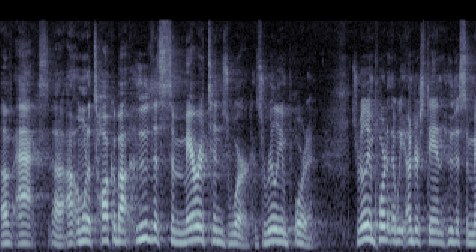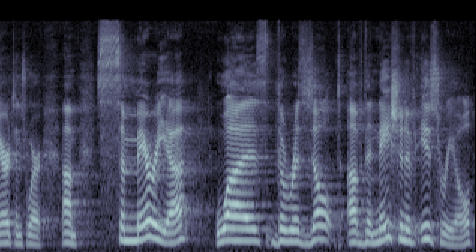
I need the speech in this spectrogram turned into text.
of Acts, uh, I want to talk about who the Samaritans were. It's really important. It's really important that we understand who the Samaritans were. Um, Samaria was the result of the nation of Israel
